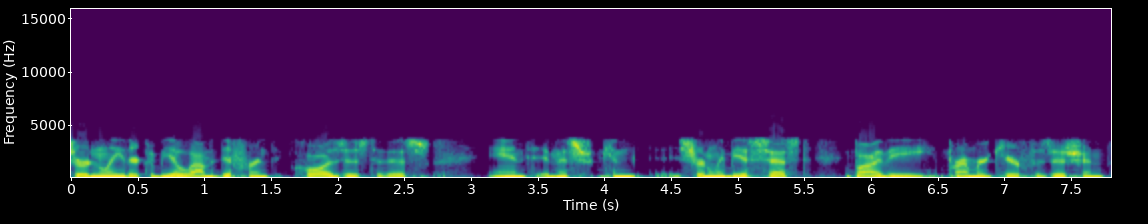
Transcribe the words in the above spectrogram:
certainly there could be a lot of different causes to this, and, and this can certainly be assessed by the primary care physician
